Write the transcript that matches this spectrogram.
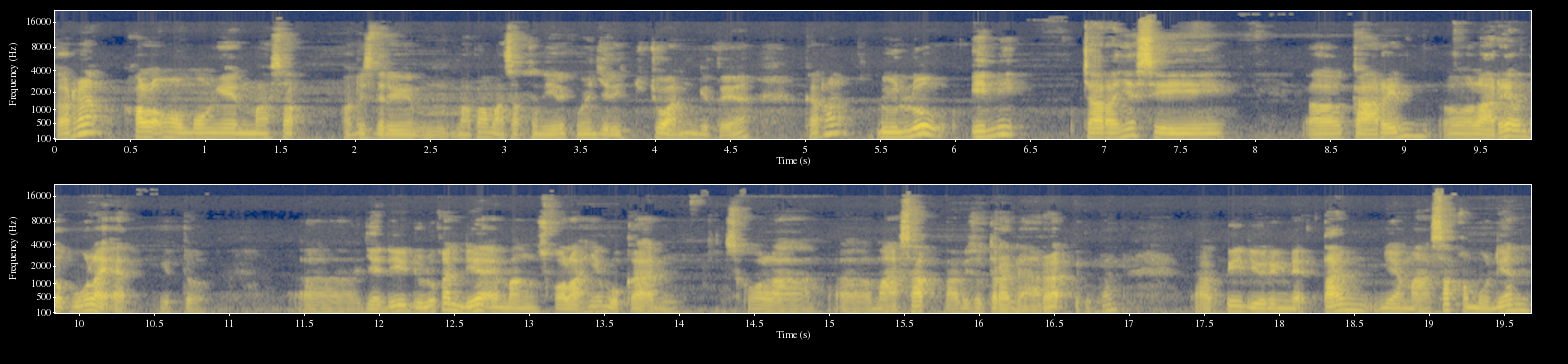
karena kalau ngomongin masak habis dari apa masak sendiri kemudian jadi cuan gitu ya. Karena dulu ini caranya si uh, Karin uh, lari untuk mulai at gitu. Uh, jadi dulu kan dia emang sekolahnya bukan sekolah uh, masak tapi sutradara gitu kan. Tapi during that time dia masak kemudian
